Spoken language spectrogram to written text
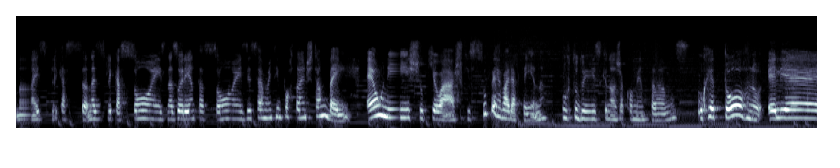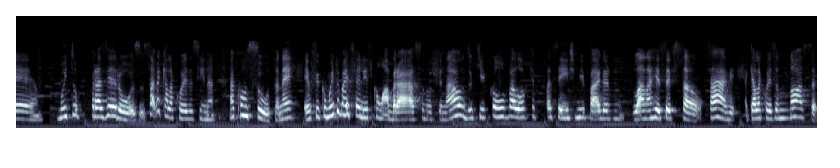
na explicação, nas explicações, nas orientações, isso é muito importante também. É um nicho que eu acho que super vale a pena, por tudo isso que nós já comentamos. O retorno, ele é muito prazeroso. Sabe aquela coisa assim na, na, consulta, né? Eu fico muito mais feliz com um abraço no final do que com o valor que o paciente me paga lá na recepção, sabe? Aquela coisa, nossa,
